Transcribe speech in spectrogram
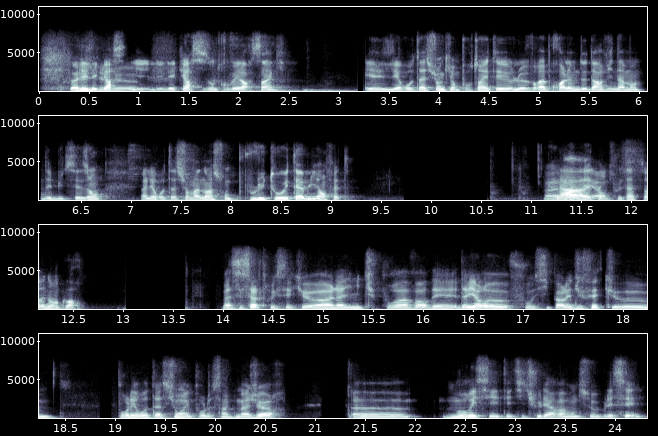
Tu vois, les Lakers, les Lakers, ils ont trouvé leur 5. Et les rotations qui ont pourtant été le vrai problème de Darvinam en début de saison, bah, les rotations maintenant elles sont plutôt établies en fait. là, en plus, ça sonne encore. Bah, c'est ça le truc, c'est qu'à la limite, tu pourrais avoir des. D'ailleurs, il euh, faut aussi parler du fait que pour les rotations et pour le 5 majeur, euh, Maurice il était titulaire avant de se blesser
